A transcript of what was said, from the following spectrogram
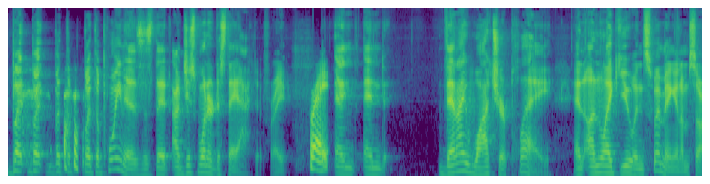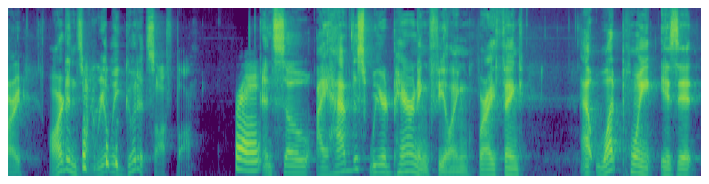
But but but the but the point is, is that I just want her to stay active, right? Right. and and then I watch her play, and unlike you in swimming, and I'm sorry, Arden's really good at softball, Right. and so I have this weird parenting feeling where I think, at what point is it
